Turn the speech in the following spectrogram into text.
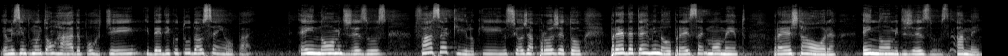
Eu me sinto muito honrada por Ti e dedico tudo ao Senhor, Pai. Em nome de Jesus, faça aquilo que o Senhor já projetou, predeterminou para esse momento, para esta hora, em nome de Jesus. Amém.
